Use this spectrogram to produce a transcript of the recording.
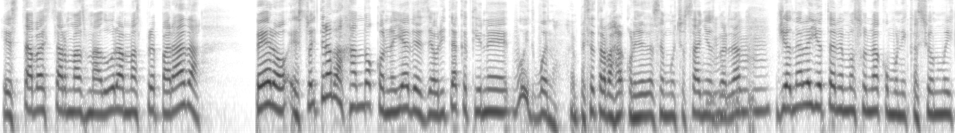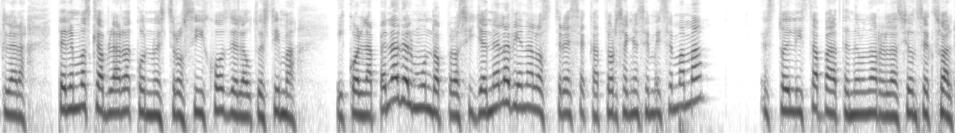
estaba a estar más madura, más preparada. Pero estoy trabajando con ella desde ahorita que tiene, uy, bueno, empecé a trabajar con ella desde hace muchos años, ¿verdad? Janela y yo tenemos una comunicación muy clara. Tenemos que hablar con nuestros hijos de la autoestima y con la pena del mundo, pero si Janela viene a los 13, 14 años y me dice, mamá, estoy lista para tener una relación sexual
